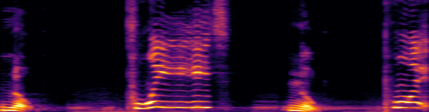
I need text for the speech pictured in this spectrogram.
No. Please. No. Please.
